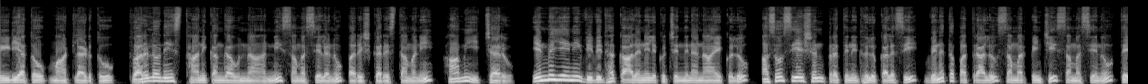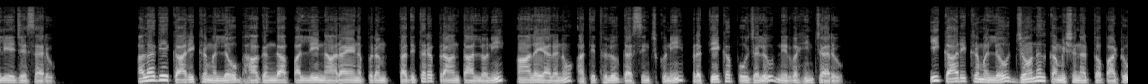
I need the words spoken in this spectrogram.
మీడియాతో మాట్లాడుతూ త్వరలోనే స్థానికంగా ఉన్న అన్ని సమస్యలను పరిష్కరిస్తామని హామీ ఇచ్చారు. ఎమ్మెల్యేని వివిధ కాలనీలకు చెందిన నాయకులు అసోసియేషన్ ప్రతినిధులు కలిసి వినతపత్రాలు సమర్పించి సమస్యను తెలియజేశారు. అలాగే కార్యక్రమంలో భాగంగా పల్లి నారాయణపురం తదితర ప్రాంతాల్లోని ఆలయాలను అతిథులు దర్శించుకుని ప్రత్యేక పూజలు నిర్వహించారు. ఈ కార్యక్రమంలో జోనల్ కమిషనర్తో పాటు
